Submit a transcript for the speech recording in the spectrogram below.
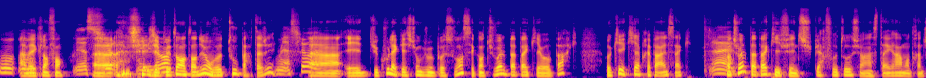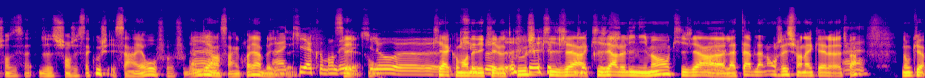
Mm, mm. avec l'enfant. Bien sûr. Euh, j'ai plutôt entendu, on veut tout partager. Bien sûr. Euh, et du coup, la question que je me pose souvent, c'est quand tu vois le papa qui est au parc, ok, qui a préparé le sac? Ouais. Quand tu vois le papa qui fait une super photo sur Instagram en train de changer sa, de changer sa couche, et c'est un héros, faut, faut bien le dire, hein, c'est incroyable. Ouais, Il- qui a commandé les kilos euh, qui a commandé les kilos de couche, qui gère, qui gère le liniment, qui gère euh, la table allongée sur laquelle, euh, tu vois. Donc, euh,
